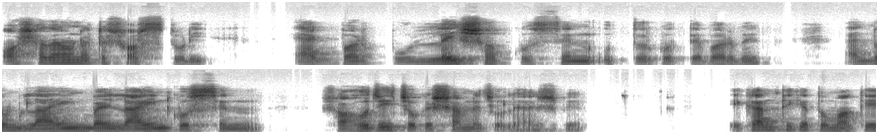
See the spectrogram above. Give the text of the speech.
অসাধারণ একটা শর্ট স্টোরি একবার পড়লেই সব কোশ্চেন উত্তর করতে পারবে। একদম লাইন বাই লাইন কোশ্চেন সহজেই চোখের সামনে চলে আসবে। এখান থেকে তোমাকে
